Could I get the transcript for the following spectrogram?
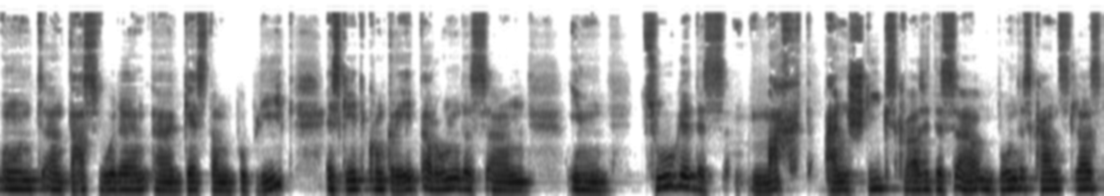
Und äh, das wurde äh, gestern publik. Es geht konkret darum, dass ähm, im Zuge des Machtanstiegs quasi des äh, Bundeskanzlers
